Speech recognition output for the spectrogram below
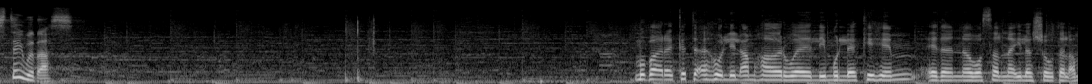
Stay with us. مبارك التأهل للأمهار ولملاكهم إذا وصلنا إلى الشوط الأمهار.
